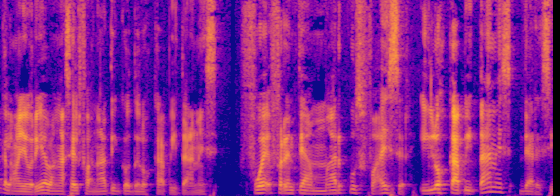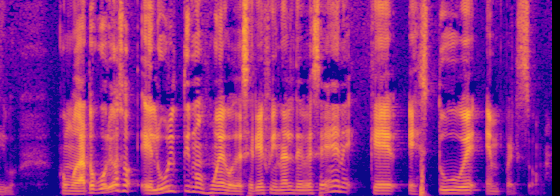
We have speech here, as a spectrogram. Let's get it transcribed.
que la mayoría van a ser fanáticos de los capitanes. Fue frente a Marcus Pfizer y los capitanes de Arecibo. Como dato curioso, el último juego de serie final de BCN que estuve en persona.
